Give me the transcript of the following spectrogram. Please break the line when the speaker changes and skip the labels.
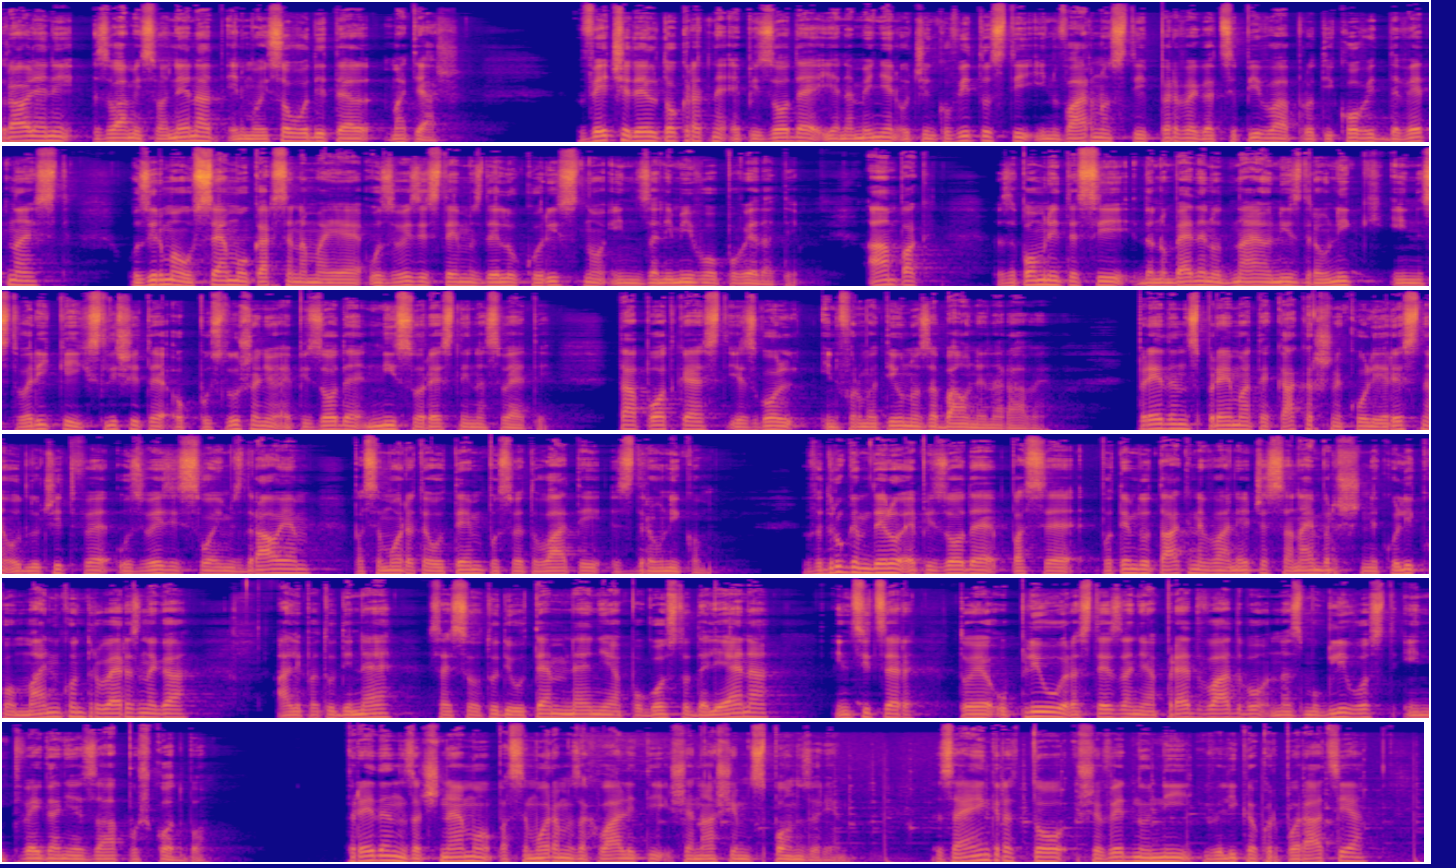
Pozdravljeni, z vami smo Nenad in moj sovoditelj Matjaš. Večji del tokratne epizode je namenjen učinkovitosti in varnosti prvega cepiva proti COVID-19, oziroma vsemu, kar se nam je v zvezi s tem zdelo koristno in zanimivo povedati. Ampak zapomnite si, da nobeden od naju ni zdravnik in stvari, ki jih slišite ob poslušanju epizode, niso resni na sveti. Ta podcast je zgolj informativno-zabavne narave. Preden sprejemate kakršne koli resne odločitve v zvezi s svojim zdravjem, pa se morate o tem posvetovati z zdravnikom. V drugem delu epizode pa se potem dotakneva nečesa najbrž nekoliko manj kontroverznega, ali pa tudi ne, saj so tudi v tem mnenja pogosto deljena, in sicer to je vpliv raztezanja pred vadbo na zmogljivost in tveganje za poškodbo. Preden začnemo, pa se moram zahvaliti še našim sponzorjem. Zaenkrat to še vedno ni velika korporacija,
